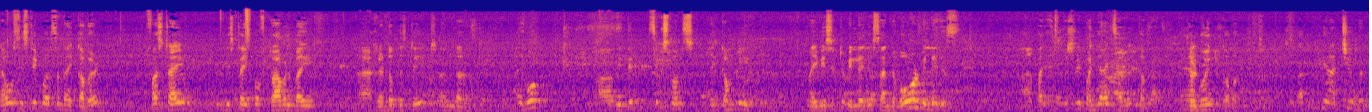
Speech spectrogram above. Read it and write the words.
now 60% I covered. First time this type of travel by uh, head of the state, and uh, I hope uh, within six months I complete my visit to villages and whole villages, especially I will cover. I am going to cover. So that will be an achievement.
